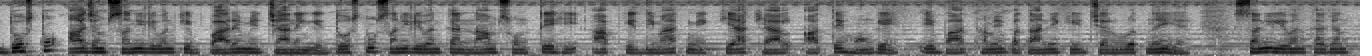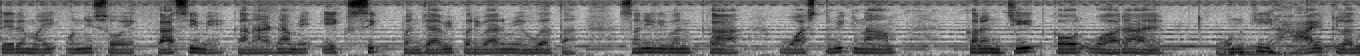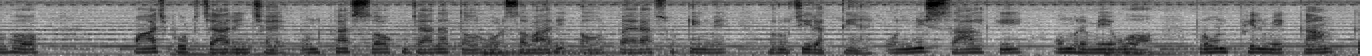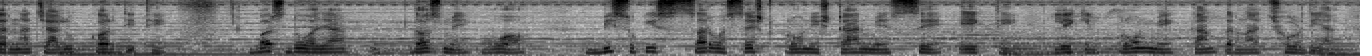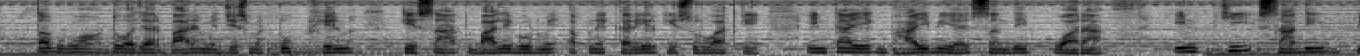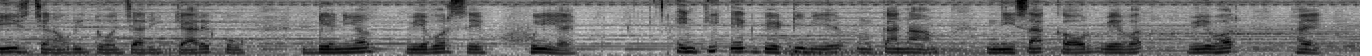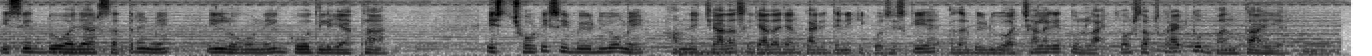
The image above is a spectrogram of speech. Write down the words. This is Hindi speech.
दोस्तों, आज हम सनी लियोन के बारे में जानेंगे। दोस्तों, सनी लियोन का नाम सुनते ही आपके दिमाग में क्या ख्याल आते होंगे, ये बात हमें बताने की ज़रूरत नहीं है। सनी लियोन का जन्म 13 मई 1981 में कनाडा में एक सिख पंजाबी परिवार में हुआ था। सनी लियोन का वास्तविक नाम करणजीत कौर वहरा है। उनकी हाइट लगभग पाँच फुट चार इंच है। उनका शौक ज़्यादातर घुड़सवारी और पैराशूटिंग में रुचि रखती हैं। 19 साल की उम्र में वह प्रोन फ़िल्म में काम करना चालू कर दी थी। वर्ष 2010 में वह विश्व की सर्वश्रेष्ठ प्रोन स्टार में से एक थी, लेकिन प्रोन में काम करना छोड़ दिया। तब वह 2012 में जिसम टू फ़िल्म के साथ बॉलीवुड में अपने करियर की शुरुआत की। इनका एक भाई भी है, संदीप वारा। इनकी शादी 20 जनवरी 2011 को डेनियल वेबर से हुई है। इनकी एक बेटी भी है, उनका नाम निशा कौर वेवर वेवर है। इसे 2017 में इन लोगों ने गोद लिया था। इस छोटी सी वीडियो में हमने ज़्यादा से ज़्यादा जानकारी देने की कोशिश की है। अगर वीडियो अच्छा लगे तो लाइक और सब्सक्राइब तो बनता ही है।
